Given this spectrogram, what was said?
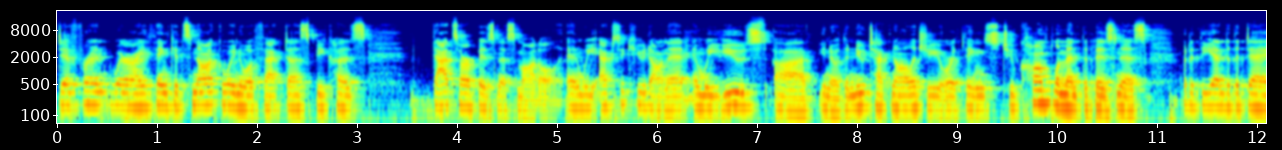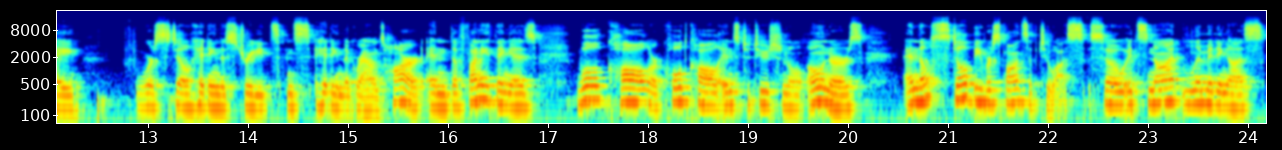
different where I think it's not going to affect us because that's our business model and we execute on it and we use uh, you know the new technology or things to complement the business but at the end of the day we're still hitting the streets and hitting the grounds hard. And the funny thing is we'll call or cold call institutional owners and they'll still be responsive to us. So it's not limiting us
